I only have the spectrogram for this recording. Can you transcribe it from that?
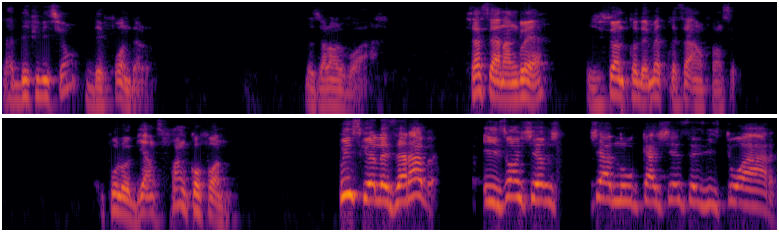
La définition des fondles. Nous allons le voir. Ça, c'est en anglais. hein. Je suis en train de mettre ça en français. Pour l'audience francophone. Puisque les Arabes, ils ont cherché à nous cacher ces histoires.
